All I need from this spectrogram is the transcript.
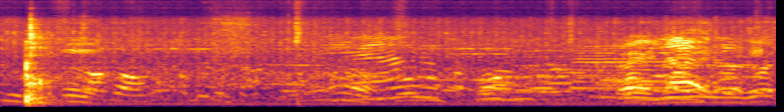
ด้วย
